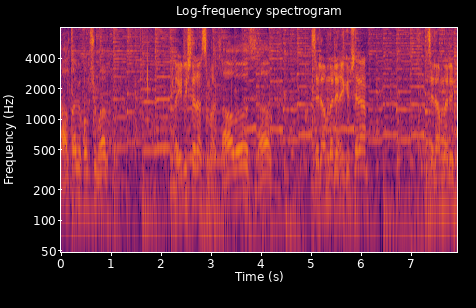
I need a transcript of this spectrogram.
Al tabii komşum al. Hayırlı işler Asım abi. Sağ ol sağ ol. Selamun aleyküm. Aleyküm selam. Selamun aleyküm.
